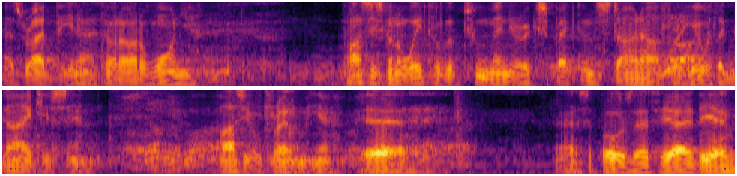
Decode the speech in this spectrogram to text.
That's right, Pete. I thought I ought to warn you. The posse's going to wait till the two men you're expecting start out for here with the guide you send. Posse will trail him here. Yeah. I suppose that's the idea.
